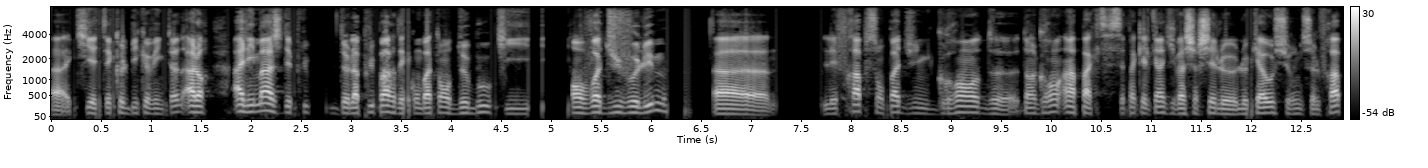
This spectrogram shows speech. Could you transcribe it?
euh, qui était Colby Covington. Alors, à l'image de la plupart des combattants debout qui envoient du volume, les frappes sont pas d'une grande, d'un grand impact. C'est pas quelqu'un qui va chercher le, chaos sur une seule frappe.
